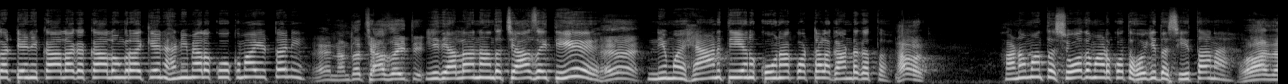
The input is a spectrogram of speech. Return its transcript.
ಕಟ್ಟೇನಿ ಕಾಲಾಗ ಕಾಲು ಉಂಗ್ರ ಹಾಕೇನಿ ಹಣಿ ಮೇಲೆ ಕುಕುಮ ಇಟ್ಟನಿ. ಏ, ನಂದ ಚಾರ್ಜ್ ಐತಿ. ಇದೆಲ್ಲ ನಂದ ಚಾರ್ಜ್ ಐತಿ. ನಿಮ್ಮ ಹೆಣ್ತಿ ಏನು ಕೂನ ಕೊಟ್ಟಳ ಗಂಡಗತ್ತ. ಹೌದ್. ಹನುಮಂತ ಶೋಧ ಮಾಡ್ಕೋತ ಹೋಗಿದ್ದ ಸೀತಾನ. ಹೋದ?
